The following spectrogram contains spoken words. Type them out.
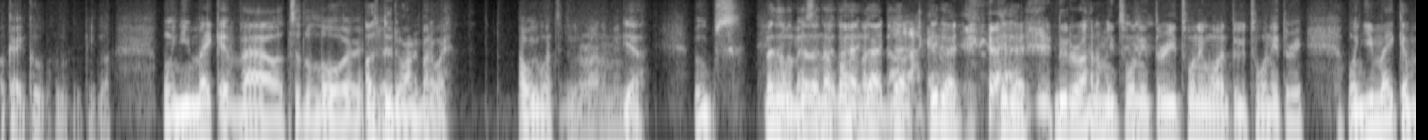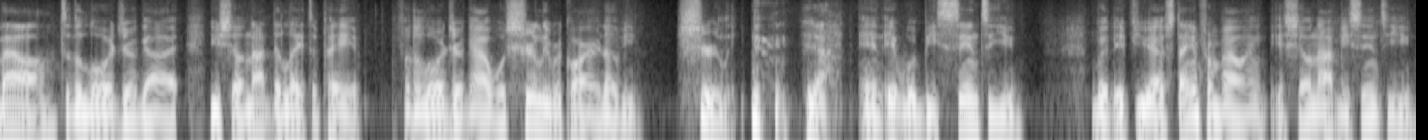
Okay, cool, cool, cool. Keep going. When you make a vow to the Lord, Oh, it's your- Deuteronomy, by the way. oh, we went to Deuteronomy. Yeah. Oops. But I'm messing up go on ahead, go ahead, go ahead. You're good. You're good. Deuteronomy 23, 21 through 23. When you make a vow to the Lord your God, you shall not delay to pay it, for the Lord your God will surely require it of you. Surely. Yeah. and it would be sin to you. But if you abstain from vowing, it shall not be sin to you.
